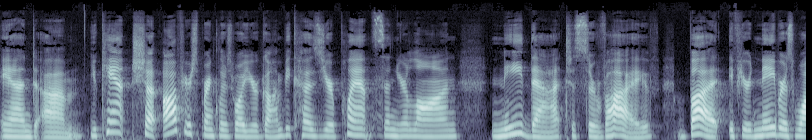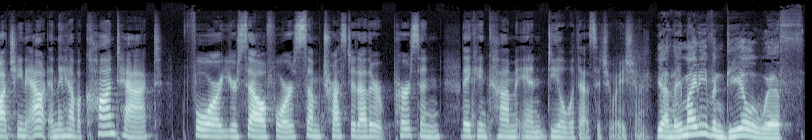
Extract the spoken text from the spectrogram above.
And um, you can't shut off your sprinklers while you're gone because your plants and your lawn need that to survive. But if your neighbor's watching out and they have a contact, for yourself or some trusted other person, they can come and deal with that situation. Yeah, and they might even deal with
